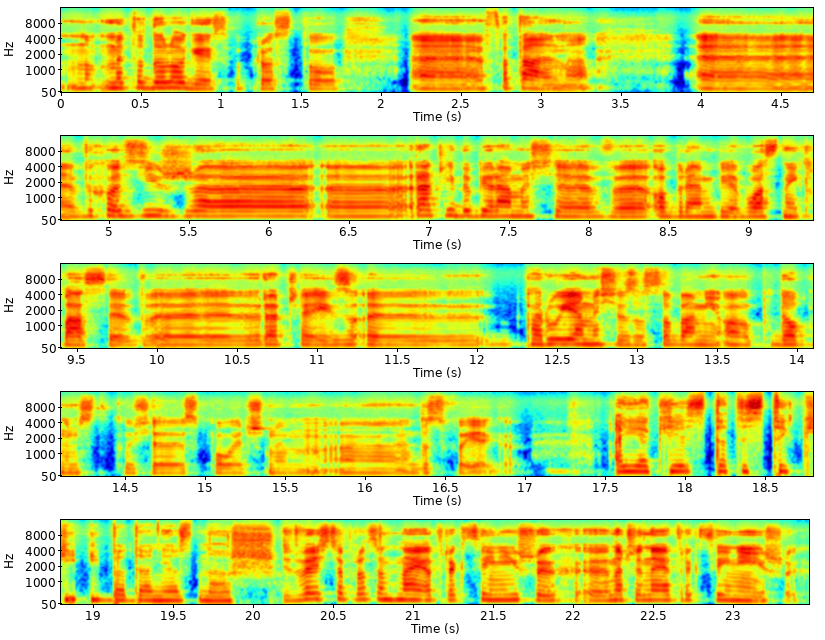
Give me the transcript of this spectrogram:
no, metodologia jest po prostu e, fatalna. E, wychodzi, że e, raczej dobieramy się w obrębie własnej klasy, raczej e, parujemy się z osobami o podobnym statusie społecznym do swojego. A jakie statystyki i badania znasz? 20% najatrakcyjniejszych, znaczy najatrakcyjniejszych,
